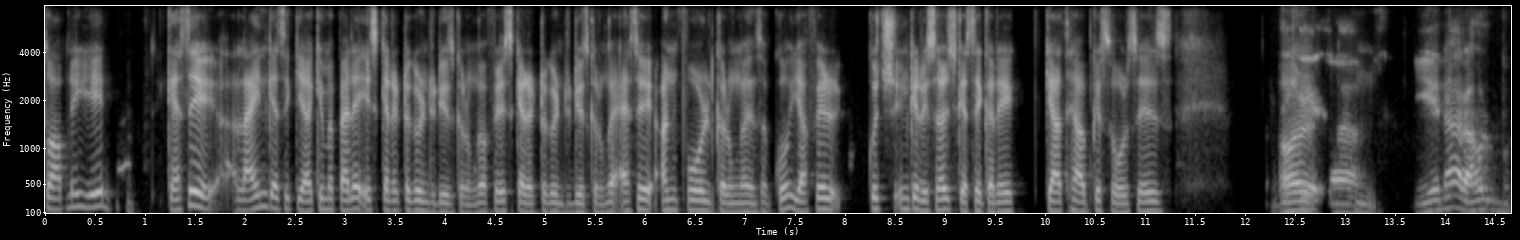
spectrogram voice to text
तो आपने ये कैसे लाइन कैसे किया कि मैं पहले इस कैरेक्टर को इंट्रोड्यूस करूँगा फिर इस कैरेक्टर को इंट्रोड्यूस करूँगा ऐसे अनफोल्ड करूँगा इन सबको या फिर कुछ इनके रिसर्च कैसे करे क्या थे आपके सोर्सेज और हम्म। ये ना राहुल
